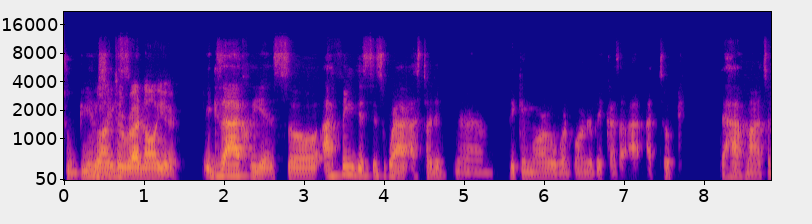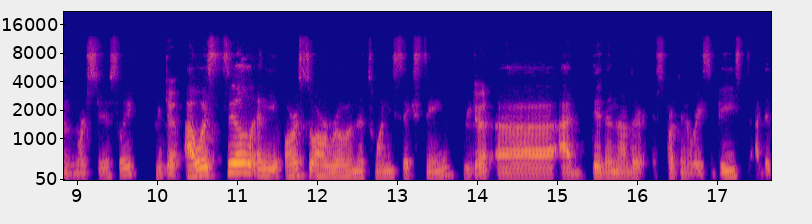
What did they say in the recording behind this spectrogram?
to be in You want to run all year. Exactly, yes. So I think this is where I started um, becoming more of a runner because I, I took the half marathon more seriously. Okay. I was still in the OCR world in the 2016. Okay. Uh, I did another Spartan Race Beast. I did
